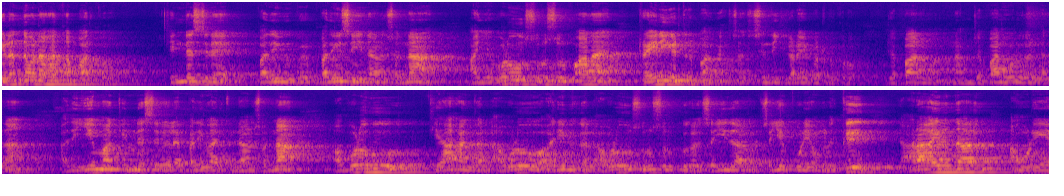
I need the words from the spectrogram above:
இழந்தவனாகத்தான் பார்க்கணும் இண்டஸ்ட்ரியில் பதிவு பதிவு செய்யணும்னு சொன்னால் எவ்வளோ சுறுசுறுப்பான ட்ரைனிங் எடுத்திருப்பாங்க. சற்று சிந்திக்க கடமைப்பட்டிருக்கிறோம் ஜப்பான் நம் ஜப்பான் ஊர்களில் தான் அதிகமாக கிண்டஸ்ட்ரிகளை பதிவாக இருக்கின்றான்னு சொன்னால் அவ்வளவு தியாகங்கள் அவ்வளோ அறிவுகள் அவ்வளோ சுறுசுறுப்புகள் செய்த செய்யக்கூடியவங்களுக்கு யாராக இருந்தாலும் அவங்களுடைய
